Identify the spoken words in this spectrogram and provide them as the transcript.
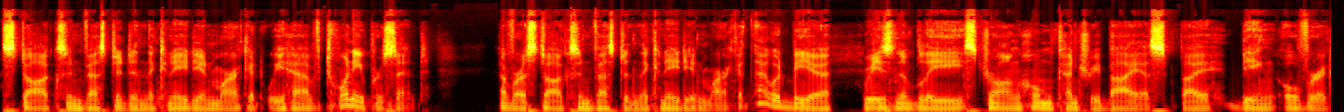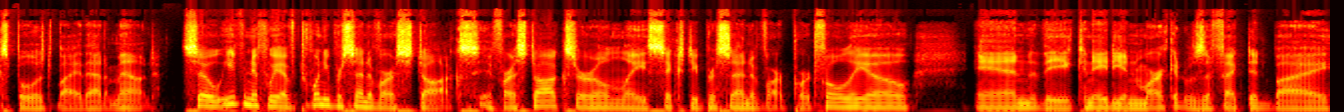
stocks invested in the Canadian market, we have 20%. of our stocks invested in the Canadian market. That would be a reasonably strong home country bias by being overexposed by that amount. So even if we have 20% of our stocks, if our stocks are only 60% of our portfolio and the Canadian market was affected by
